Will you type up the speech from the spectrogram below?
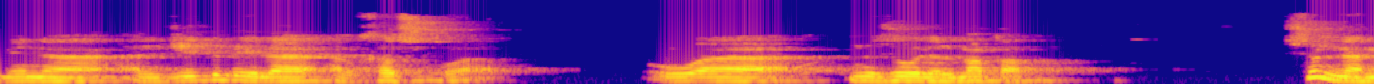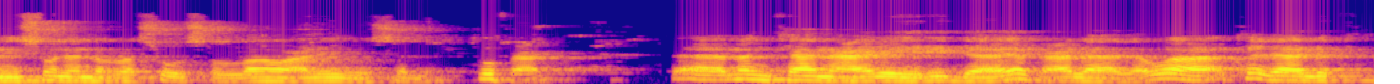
من الجدب إلى الخصب ونزول المطر. سنة من سنن الرسول صلى الله عليه وسلم تفعل. فمن كان عليه رداء يفعل هذا وكذلك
